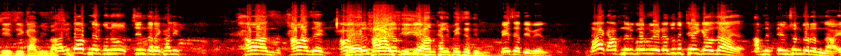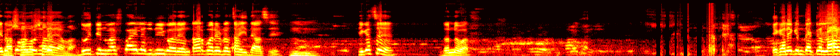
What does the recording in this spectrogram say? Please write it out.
জি জি গাভীর তাহলে তো আপনার কোনো চিন্তা নাই খালি খাওয়া খাওয়া যে খাওয়াইছেন হ্যাঁ, খাওয়াইছি এখন খালি বেচে দিব। বেচে দিবেন। যাক আপনার গরু এটা যদি ঠেকেও যায় আপনি টেনশন করেন না। এটা সমস্যা পরবর্তীতে নাই আমার। দুই তিন মাস পাইলে যদি করেন তারপরে ওটা চাহিদা আছে। ঠিক আছে? ধন্যবাদ। এখানে কিন্তু একটা লাল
